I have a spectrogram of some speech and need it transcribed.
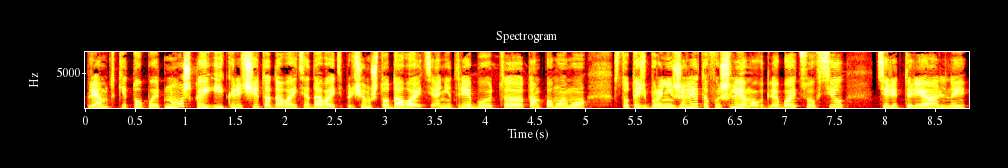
прям-таки топает ножкой и кричит, а давайте, а давайте. Причем что давайте? Они требуют э, там, по-моему, 100 тысяч бронежилетов и шлемов для бойцов сил территориальной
